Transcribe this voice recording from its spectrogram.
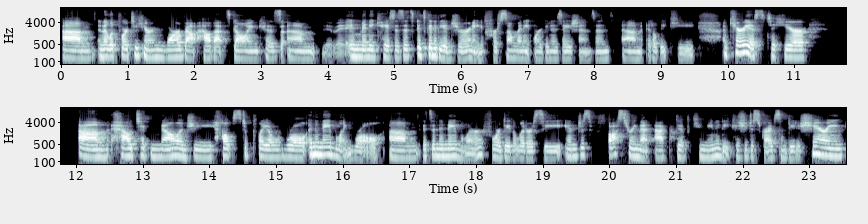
Um, and I look forward to hearing more about how that's going because um, in many cases it's it's going to be a journey for so many organizations and um, it'll be key. I'm curious to hear um, how technology helps to play a role, an enabling role. Um, it's an enabler for data literacy and just fostering that active community because you described some data sharing,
